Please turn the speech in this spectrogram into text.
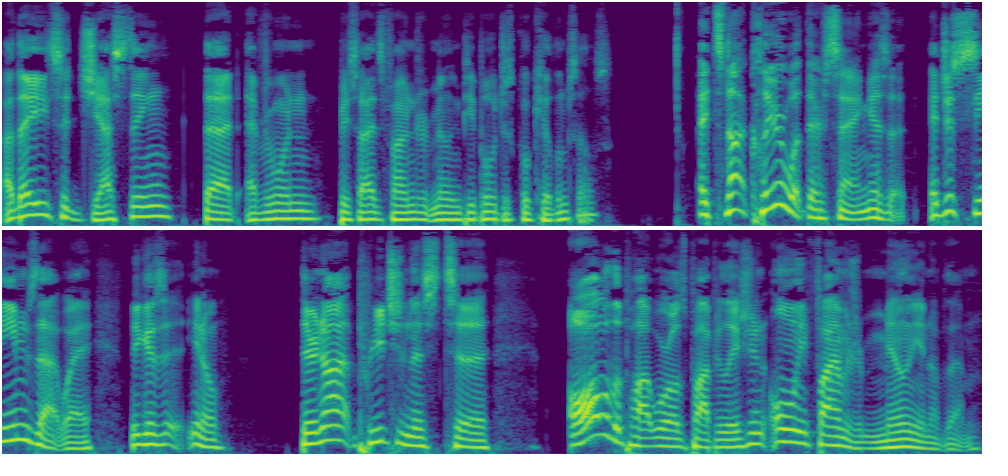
are they suggesting that everyone besides 500 million people would just go kill themselves? It's not clear what they're saying, is it? It just seems that way because you know they're not preaching this to all of the pot world's population. Only 500 million of them.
